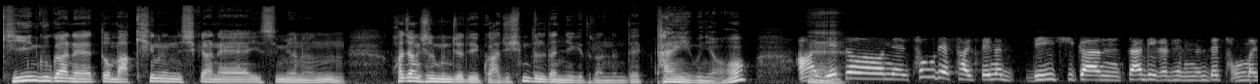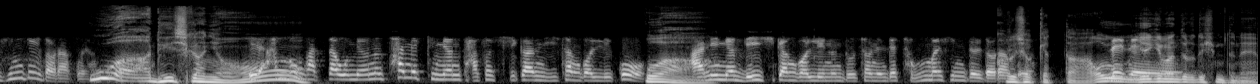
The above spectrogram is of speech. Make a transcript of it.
긴 구간에 또 막히는 시간에 있으면은 화장실 문제도 있고 아주 힘들다는 얘기 들었는데 다행이군요. 아, 네. 예전에 서울에 살 때는 4시간 짜리를 했는데 정말 힘들더라고요. 우와, 4시간이요. 예, 한 번 갔다 오면은 차 막히면 5시간 이상 걸리고 우와. 아니면 4시간 걸리는 노선인데 정말 힘들더라고요. 그러셨겠다. 어우, 네네. 얘기만 들어도 힘드네요.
